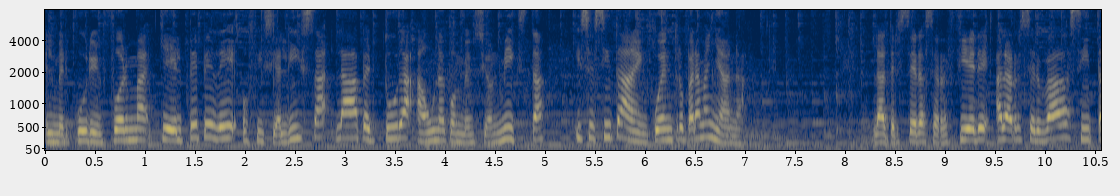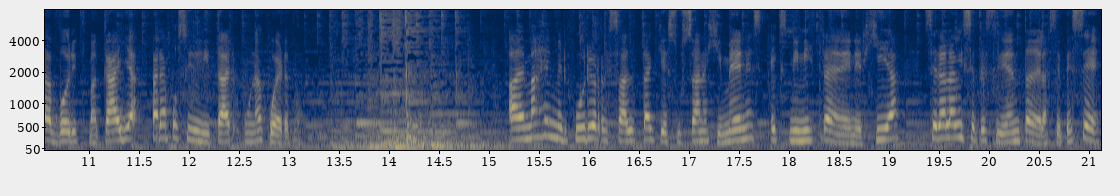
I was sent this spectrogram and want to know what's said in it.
El Mercurio informa que el PPD oficializa la apertura a una convención mixta y se cita a encuentro para mañana. La tercera se refiere a la reservada cita Boric Macaya para posibilitar un acuerdo. Además, el Mercurio resalta que Susana Jiménez, exministra de Energía, será la vicepresidenta de la CPC,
